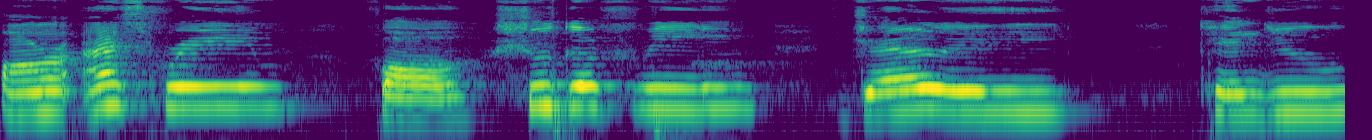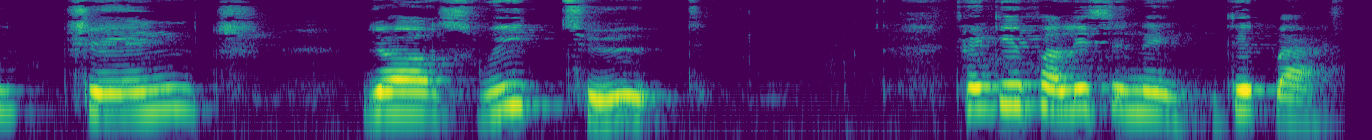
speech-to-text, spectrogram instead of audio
Or ice cream for sugar-free jelly. Can you change your sweet tooth? Thank you for listening. Goodbye.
